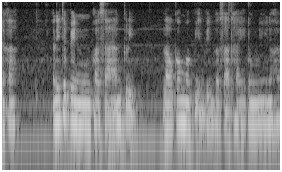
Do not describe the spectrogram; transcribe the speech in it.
นะคะ อันนี้จะเป็นภาษาอังกฤษ เราก็มาเปลี่ยนเป็นภาษาไทยตรงนี้นะคะ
